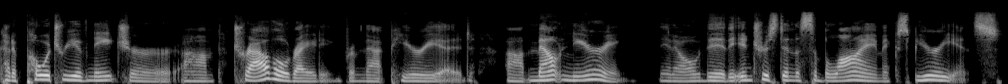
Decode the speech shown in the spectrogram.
kind of poetry of nature, um, travel writing from that period, uh, mountaineering, you know, the, the interest in the sublime experience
